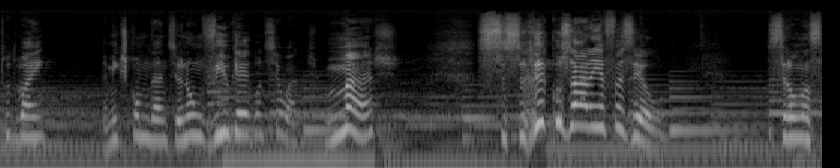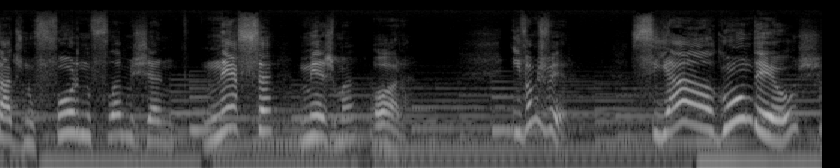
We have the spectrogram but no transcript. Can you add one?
tudo bem, amigos comandantes, eu não vi o que é aconteceu antes. Mas, se se recusarem a fazê-lo, serão lançados no forno flamejante nessa mesma hora. E vamos ver se há algum Deus,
